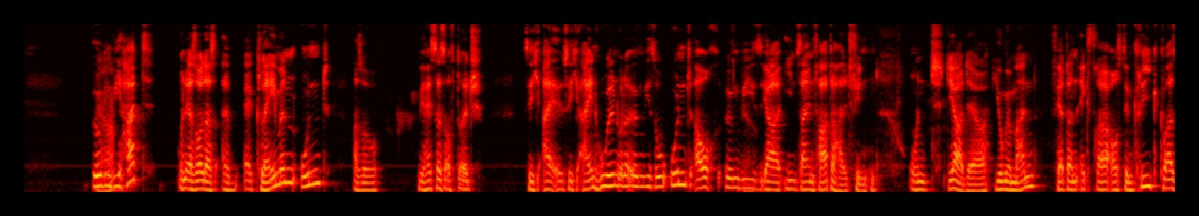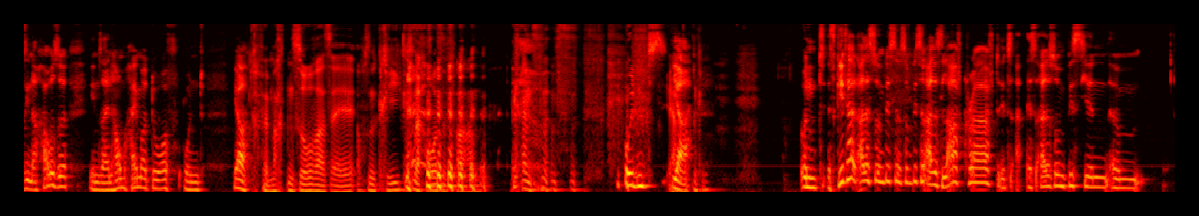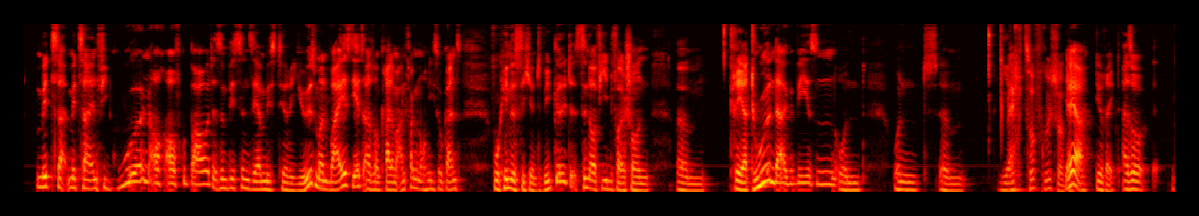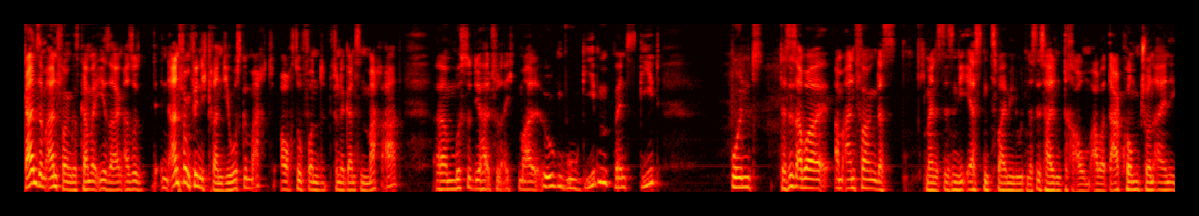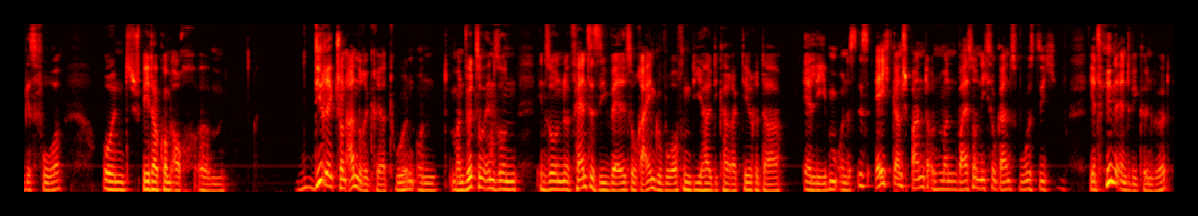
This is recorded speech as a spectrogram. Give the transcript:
irgendwie hat. Und er soll das äh, claimen und, also, wie heißt das auf Deutsch? Sich, sich einholen oder irgendwie so und auch irgendwie, ja, ihn, seinen Vater halt finden. Und ja, der junge Mann fährt dann extra aus dem Krieg quasi nach Hause in sein Heimatdorf und ja, Ach, wer macht denn sowas, ey? Aus dem Krieg nach Hause fahren. Ganz, und ja, okay. Und es geht halt alles so ein bisschen, so ein bisschen alles Lovecraft, ist, ist alles so ein bisschen ähm, mit, mit seinen Figuren auch aufgebaut, ist ein bisschen sehr mysteriös. Man weiß jetzt, also gerade am Anfang noch nicht so ganz, wohin es sich entwickelt. Es sind auf jeden Fall schon ähm, Kreaturen da gewesen und, und ähm, ja. Echt so früh schon? Ja, ja, direkt. Also ganz am Anfang, das kann man eh sagen. Also den Anfang finde ich grandios gemacht, auch so von, von der ganzen Machart. Ähm, musst du dir halt vielleicht mal irgendwo geben, wenn es geht. Und das ist aber am Anfang, das, ich meine, das sind die ersten zwei Minuten, das ist halt ein Traum, aber da kommt schon einiges vor. Und später kommt auch ähm, direkt schon andere Kreaturen und man wird so in so, ein, in so eine Fantasy-Welt so reingeworfen, die halt die Charaktere da erleben. Und es ist echt ganz spannend und man weiß noch nicht so ganz, wo es sich jetzt hin entwickeln wird.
